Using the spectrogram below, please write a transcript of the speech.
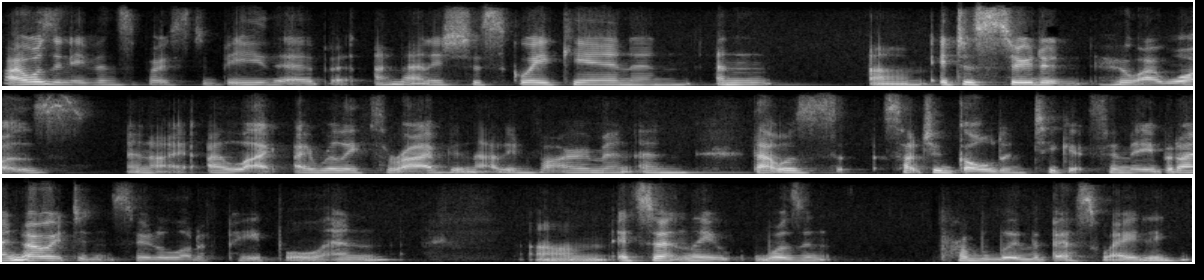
I wasn't even supposed to be there, but I managed to squeak in, and and um, it just suited who I was and I, I like I really thrived in that environment and that was such a golden ticket for me but I know it didn't suit a lot of people and um, it certainly wasn't probably the best way to,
